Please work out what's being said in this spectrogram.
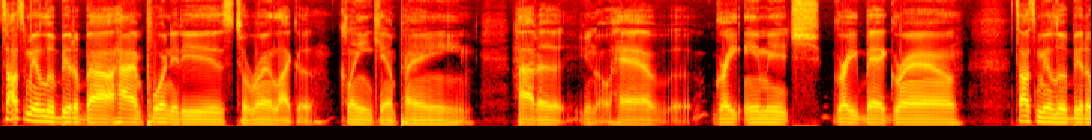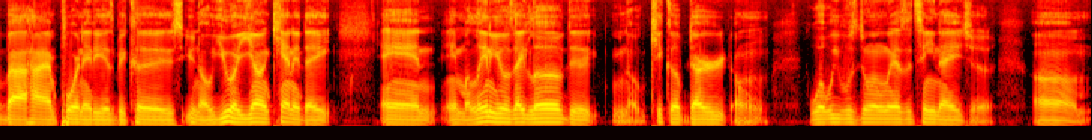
talk to me a little bit about how important it is to run like a clean campaign, how to you know have a great image, great background. Talk to me a little bit about how important it is because you know you're a young candidate, and and millennials they love to you know kick up dirt on what we was doing as a teenager, um,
